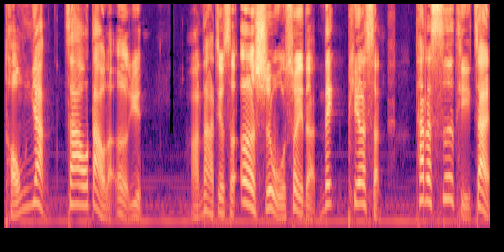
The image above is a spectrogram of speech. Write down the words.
同样遭到了厄运啊，那就是二十五岁的 Nick Pearson。他的尸体在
